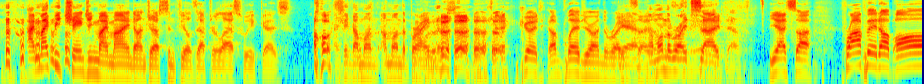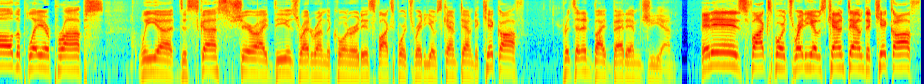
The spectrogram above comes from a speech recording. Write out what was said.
I might be changing my mind on Justin Fields after last week, guys. I think I'm on I'm on the Brian. Mills. okay, good. I'm glad you're on the right Yeah, side. I'm on the right thing. side now. Yes, uh, prop it up. All the player props we uh, discuss, share ideas right around the corner. It is Fox Sports Radio's countdown to kickoff, presented by BetMGM. It is Fox Sports Radio's countdown to kickoff,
